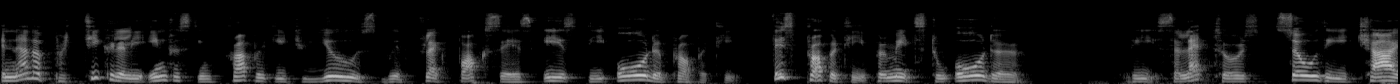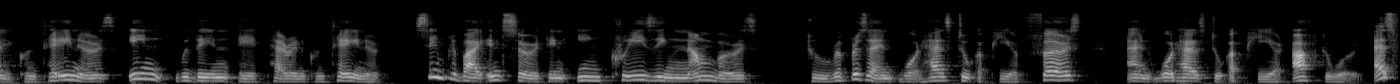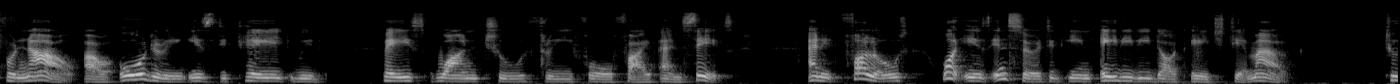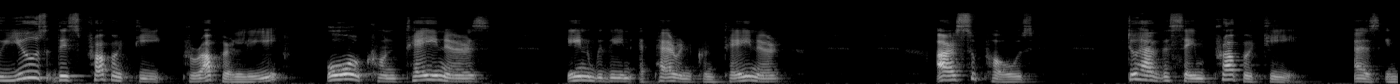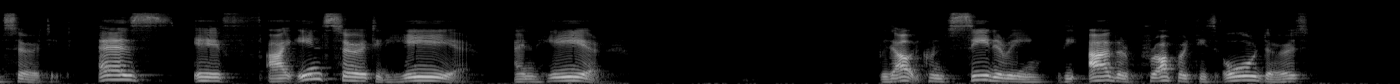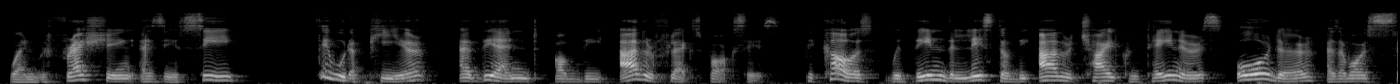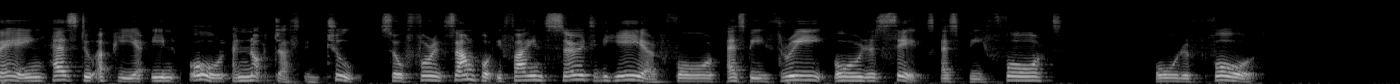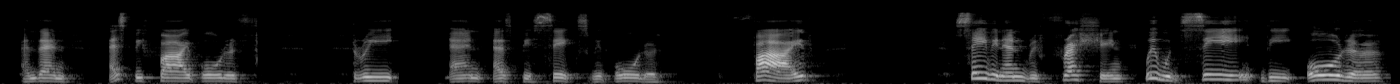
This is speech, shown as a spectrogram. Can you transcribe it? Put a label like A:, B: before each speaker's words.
A: Another particularly interesting property to use with flex boxes is the order property. This property permits to order the selectors so the child containers in within a parent container simply by inserting increasing numbers to represent what has to appear first and what has to appear afterward. As for now, our ordering is detailed with phase 1, 2, 3, 4, 5, and 6, and it follows what is inserted in adv.html. To use this property properly, all containers in within a parent container are supposed to have the same property as inserted. As if I inserted here and here without considering the other properties orders, when refreshing, as you see, they would appear at the end of the other flex boxes because within the list of the other child containers, order, as I was saying, has to appear in all and not just in two. So for example, if I inserted here for SP3 order 6, SP4 order 4, and then SP5 order 3 and SP6 with order 5, saving and refreshing, we would see the order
